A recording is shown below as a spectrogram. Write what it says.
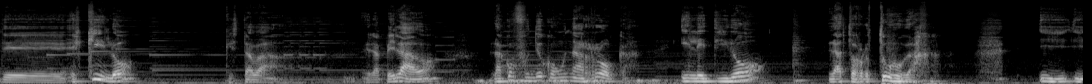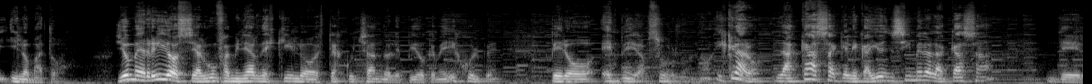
de Esquilo, que estaba era pelado, la confundió con una roca y le tiró la tortuga y, lo mató. Yo me río si algún familiar de Esquilo está escuchando, le pido que me disculpe, pero es medio absurdo, ¿no? Y claro, la casa que le cayó encima era la casa del,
